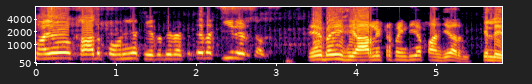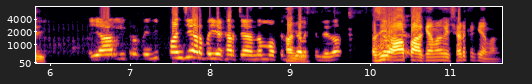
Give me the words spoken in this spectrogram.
ਬਾਇਓ ਖਾਦ ਪਾਉਣੀ ਹੈ ਖੇਤ ਦੇ ਵਿੱਚ ਤੇ ਇਹਦਾ ਕੀ ਰੇਟ ਚੱਲਦਾ? ਇਹ ਬਈ 1000 ਲੀਟਰ ਪੈਂਦੀ ਆ 5000 ਦੀ ਕਿੱਲੇ ਦੀ। 1000 ਲੀਟਰ ਪੈਂਦੀ 5000 ਰੁਪਏ ਖਰਚਾ ਆਉਂਦਾ ਮੁੱਕ ਦੀ ਗੱਲ ਕਿੱਲੇ ਦਾ। ਅਸੀਂ ਆਪ ਪਾ ਕੇ ਆਵਾਂਗੇ ਛੜਕ ਕੇ ਆਵਾਂਗੇ।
